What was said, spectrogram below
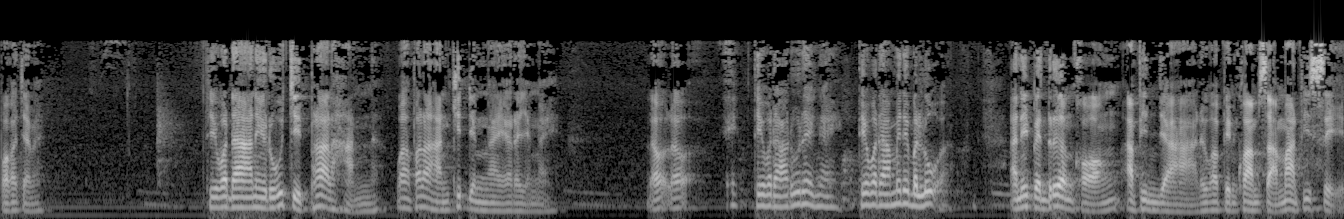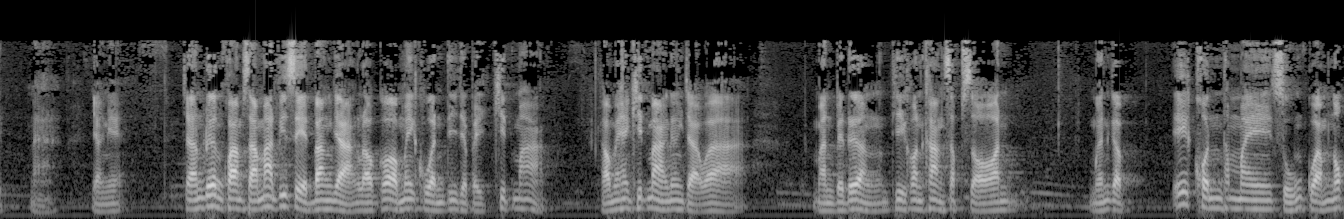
พอเข้าใจไหมเทวดานี่รู้จิตพระอรหันต์นะว่าพระอรหันต์คิดยังไงอะไรยังไง แล้วแล้วเทวดารู้ได้ไง เทวดาไม่ได้บรรลุอั อันนี้เป็นเรื่องของอภิญญาหรือว่าเป็นความสามารถพิเศษนะอย่างนี้ฉะนั้นเรื่องความสามารถพิเศษบางอย่าง เราก็ไม่ควรที่จะไปคิดมาก เขาไม่ให้คิดมากเนื่องจากว่ามันเป็นเรื่องที่ค่อนข้างซับซ้อน เหมือนกับเอ๊ะคนทำไมสูงกว่านก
